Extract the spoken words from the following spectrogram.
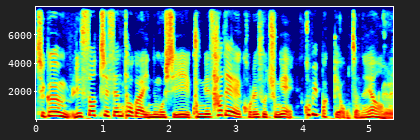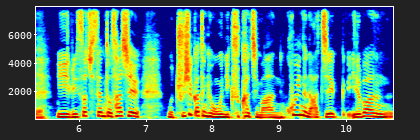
지금 리서치 센터가 있는 곳이 국내 4대 거래소 중에 코빗밖에 없잖아요. 네. 이 리서치 센터 사실 뭐 주식 같은 경우는 익숙하지만 코인은 아직 일반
